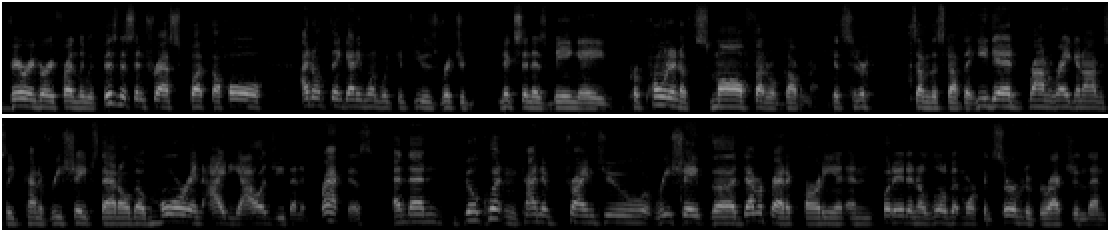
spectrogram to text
very very friendly with business interests but the whole i don't think anyone would confuse richard nixon as being a proponent of small federal government considering some of the stuff that he did. Ronald Reagan obviously kind of reshapes that, although more in ideology than in practice. And then Bill Clinton kind of trying to reshape the Democratic Party and, and put it in a little bit more conservative direction than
